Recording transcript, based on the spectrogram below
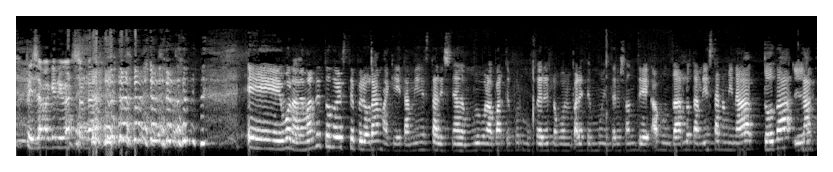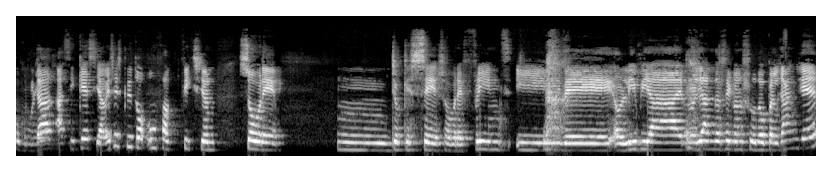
Pensaba que no iba a sonar. Eh, bueno, además de todo este programa que también está diseñado en muy buena parte por mujeres, lo cual me parece muy interesante apuntarlo, también está nominada toda la comunidad. Así que si habéis escrito un fanfiction sobre, mm, yo qué sé, sobre Fringe y de Olivia enrollándose con su doppelganger,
